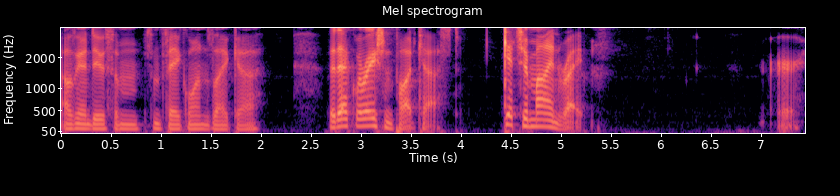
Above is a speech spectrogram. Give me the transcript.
I was gonna do some some fake ones like uh, the Declaration Podcast. Get your mind right. Or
